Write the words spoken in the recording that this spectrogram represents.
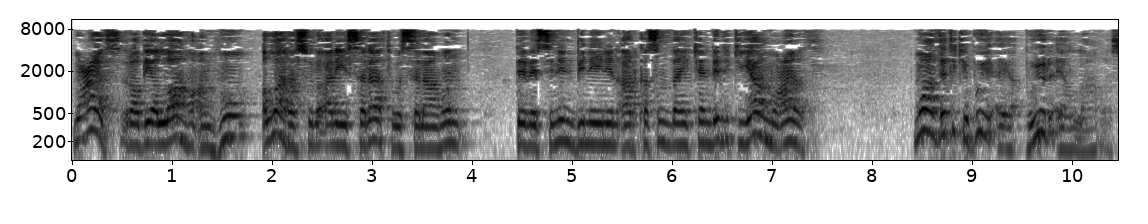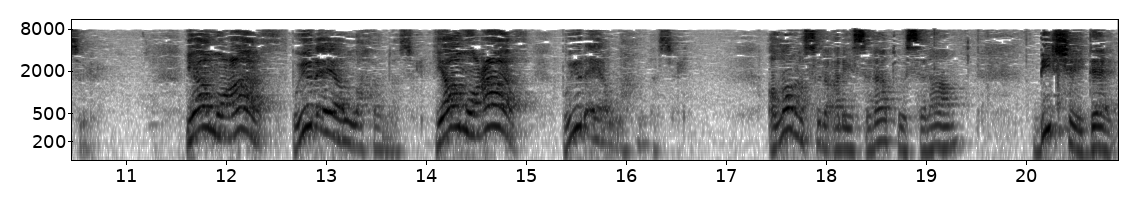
Muaz radıyallahu anhu Allah Resulü aleyhissalatu vesselamın devesinin bineğinin arkasındayken dedi ki ya Muaz Muaz dedi ki buyur ey, buyur ey Allah'ın Resulü. Ya Muaz buyur ey Allah'ın Resulü. Ya Muaz buyur ey Allah'ın Resulü. Allah Resulü aleyhissalatu vesselam bir şeyde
